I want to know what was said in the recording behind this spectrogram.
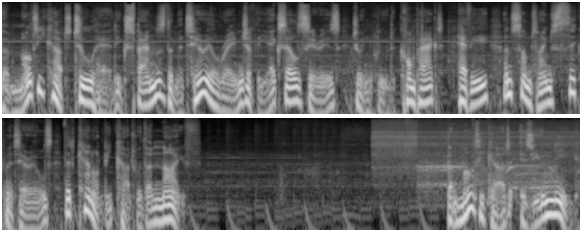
The multi-cut toolhead expands the material range of the XL series to include compact, heavy and sometimes thick materials that cannot be cut with a knife. The multi-cut is unique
